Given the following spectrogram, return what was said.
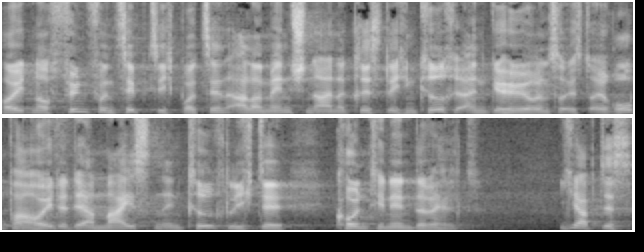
heute noch 75 Prozent aller Menschen einer christlichen Kirche angehören, so ist Europa heute der am meisten entkirchlichte Kontinent der Welt. Ich habe das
